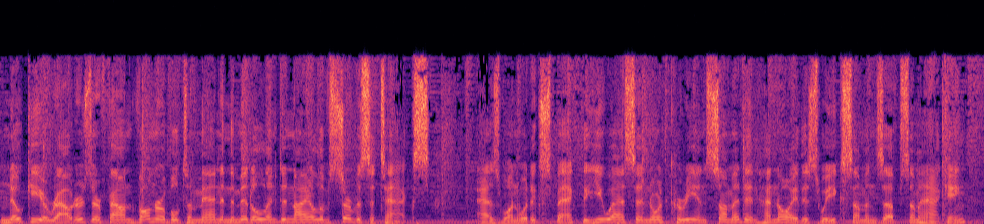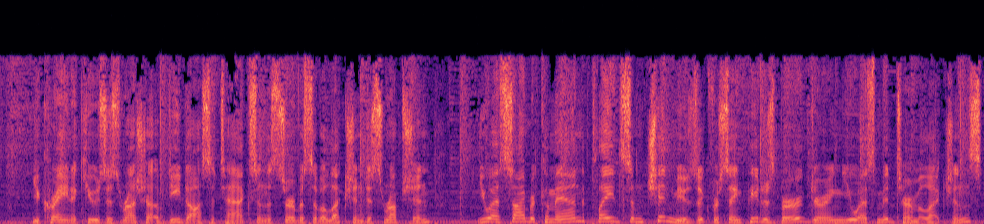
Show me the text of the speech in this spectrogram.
Nokia routers are found vulnerable to man in the middle and denial of service attacks. As one would expect, the US and North Korean summit in Hanoi this week summons up some hacking. Ukraine accuses Russia of DDoS attacks in the service of election disruption. U.S. Cyber Command played some chin music for St. Petersburg during U.S. midterm elections.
